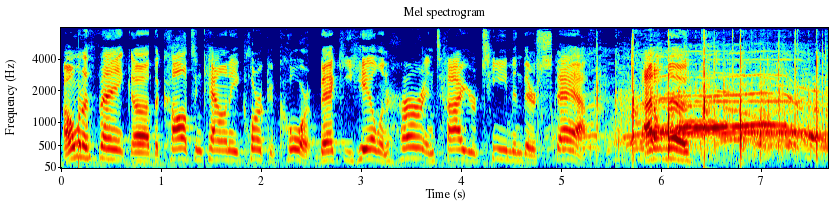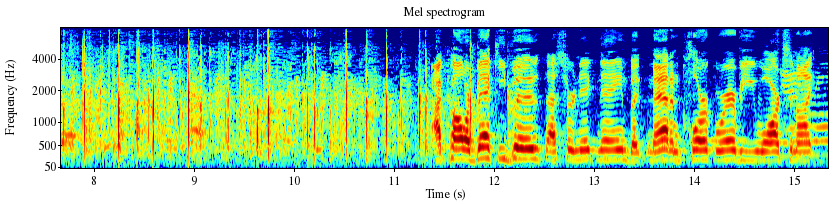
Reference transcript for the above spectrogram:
I want to thank uh, the Colleton County Clerk of Court, Becky Hill, and her entire team and their staff. I don't know. I call her Becky Booth. That's her nickname. But Madam Clerk, wherever you are tonight, you-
